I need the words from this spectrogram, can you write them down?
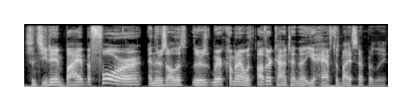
since you didn't buy it before, and there's all this, there's we're coming out with other content that you have to buy separately,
